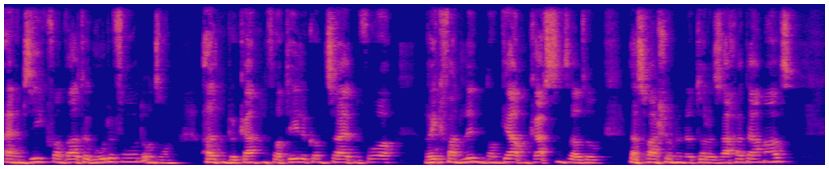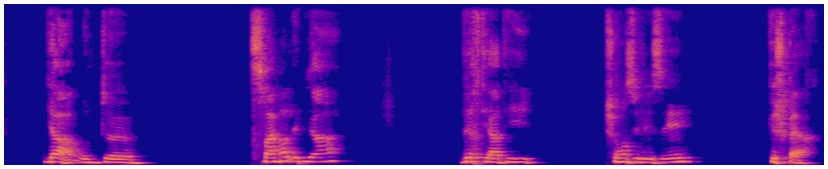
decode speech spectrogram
einem Sieg von Walter Godefroth, unserem alten Bekannten vor Telekom-Zeiten vor, Rick van Linden und Gerben Kastens. Also das war schon eine tolle Sache damals. Ja, und äh, zweimal im Jahr wird ja die Champs-Élysées gesperrt.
